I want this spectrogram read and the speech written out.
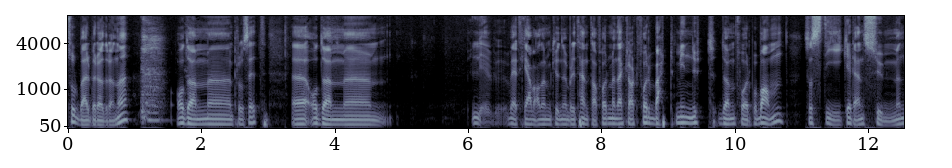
Solberg-brødrene, og de uh, Prosit, og de Vet ikke jeg hva de kunne blitt henta for, men det er klart, for hvert minutt de får på banen, så stiger den summen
